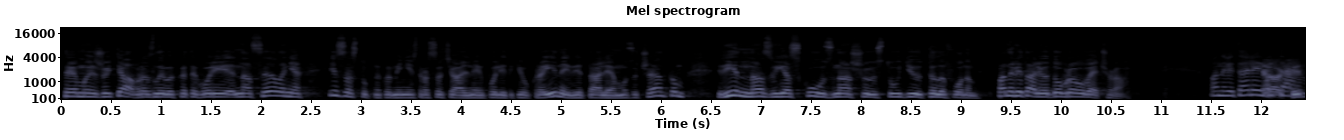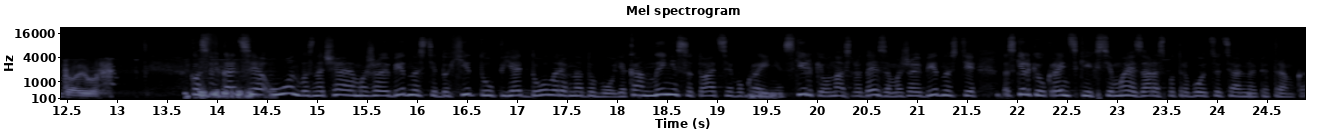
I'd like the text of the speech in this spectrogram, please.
Теми життя вразливих категорій населення із заступником міністра соціальної політики України Віталієм Музиченком. Він на зв'язку з нашою студією телефоном. Пане Віталію, доброго вечора. Пане Віталію, Так, вітаємо. вітаю вас. Класифікація ООН визначає межею бідності дохід у 5 доларів на добу. Яка нині ситуація в Україні? Скільки у нас людей за межею бідності та скільки українських сімей зараз потребують соціальної підтримки?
